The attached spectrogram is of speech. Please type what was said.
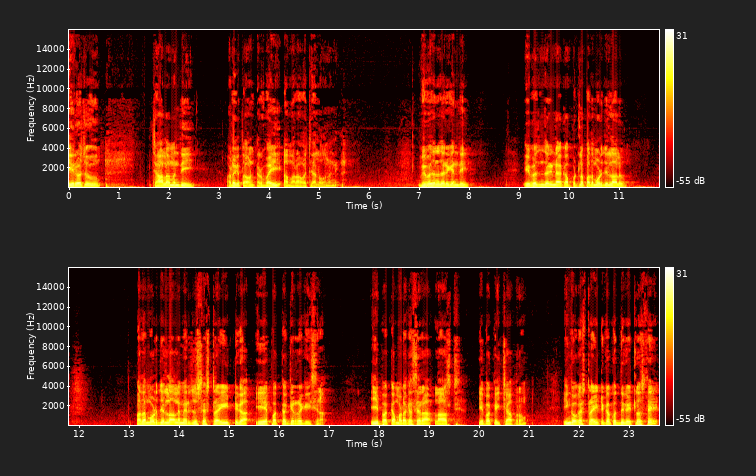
ఈరోజు చాలామంది అడుగుతూ ఉంటారు వై అమరావతి అలోనని విభజన జరిగింది. విభజన జరిగినాక అప్పట్లో పదమూడు జిల్లాలు. పదమూడు జిల్లాలను మీరు చూస్తే స్ట్రైట్గా ఏ పక్క గిర్ర గీసిన ఈ పక్క మడకసిర లాస్ట్ ఈ పక్క ఇచ్చాపురం. ఇంకొక స్ట్రైట్గా కొద్దిగా ఇట్లొస్తే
